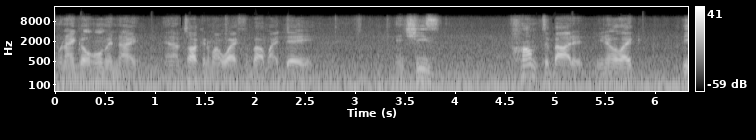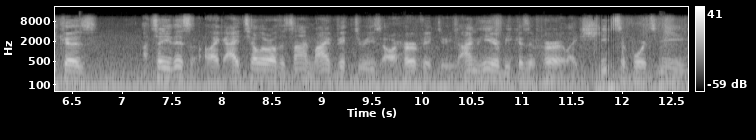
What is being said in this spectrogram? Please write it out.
when i go home at night and i'm talking to my wife about my day and she's pumped about it you know like because i'll tell you this like i tell her all the time my victories are her victories i'm here because of her like she supports me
